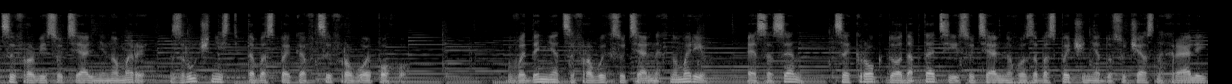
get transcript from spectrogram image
Цифрові соціальні номери, зручність та безпека в цифрову епоху. Введення цифрових соціальних номерів ССН це крок до адаптації соціального забезпечення до сучасних реалій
